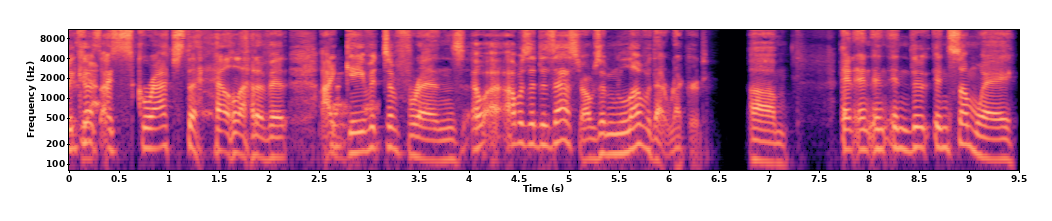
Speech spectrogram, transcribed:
because yeah. I scratched the hell out of it. I gave it to friends. I, I, was a disaster. I was in love with that record. Um, and and and, and there, in some way,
